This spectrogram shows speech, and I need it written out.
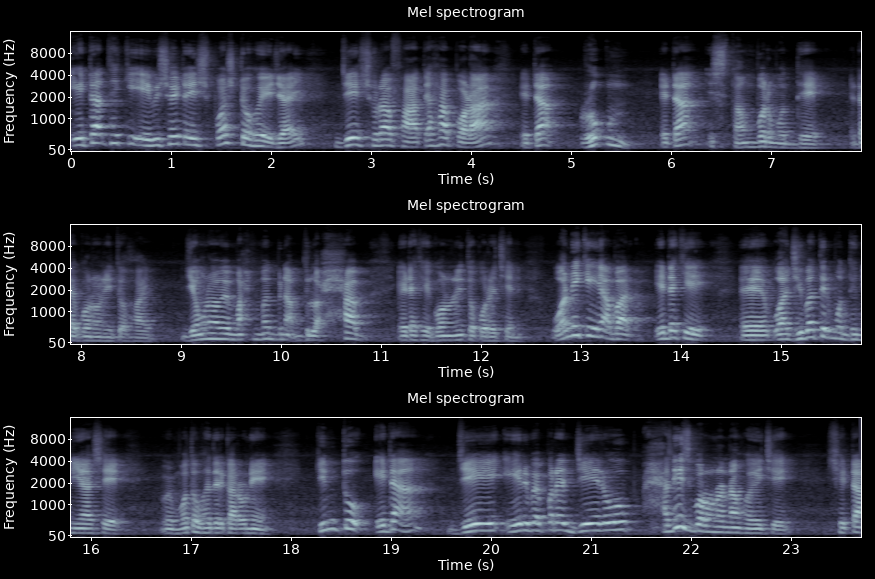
এটা থেকে এই বিষয়টা স্পষ্ট হয়ে যায় যে সুরা ফাতেহা পড়া এটা রুকুন এটা স্তম্ভর মধ্যে এটা গণনীত হয়। যেমনভাবে মাহমদ বিন আব্দুল হাব এটাকে গণনীত করেছেন। অনেকেই আবার এটাকে এ, ওয়াজিবাতের মধ্যে নিয়ে আসে মতভেদের কারণে। কিন্তু এটা যে এর ব্যাপারে যেরূপ হাদিস বর্ণনা হয়েছে সেটা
